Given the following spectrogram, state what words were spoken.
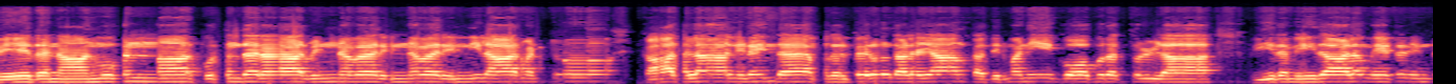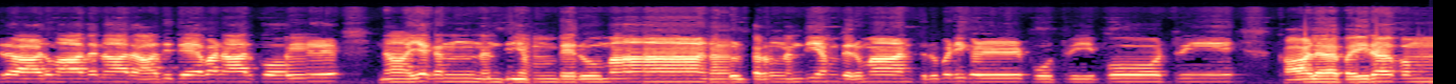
வேதனான் முகன்னார் புரந்தரார் விண்ணவர் இன்னவர் இன்னிலார் மற்றும் காதலால் நிறைந்த முதல் பெருந்தலையாம் கதிர்மணி கோபுரத்துள்ளார் வீத மீதாளம் ஏற்று நின்று ஆடும் ஆதனார் ஆதிதேவனார் கோயில். நாயகன் நந்தியம் பெருமான் அருள் தரும் நந்தியம் பெருமான் திருப்படிகள் போற்றி போற்றி. கால பைரவம்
